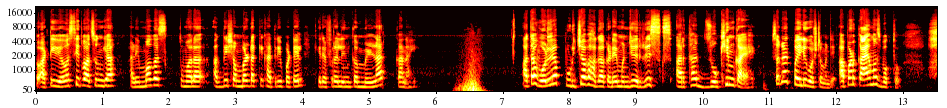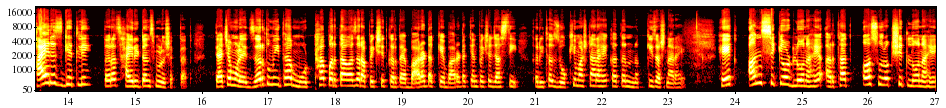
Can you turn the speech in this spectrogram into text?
सो अटी व्यवस्थित वाचून घ्या आणि मगच तुम्हाला अगदी शंभर टक्के खात्री पटेल की रेफरल इन्कम मिळणार का नाही. आता वळूया पुढच्या भागाकडे म्हणजे रिस्क अर्थात जोखीम काय आहे. सगळ्यात पहिली गोष्ट म्हणजे आपण कायमच बघतो. हाय रिस्क घेतली तरच हाय रिटर्न्स मिळू शकतात. त्याच्यामुळे जर तुम्ही इथं मोठा परतावा जर अपेक्षित करताय बारा टक्के बारा टक्क्यांपेक्षा जास्ती तर इथं जोखीम असणार आहे का? तर नक्कीच असणार आहे. हे एक अनसिक्युर्ड लोन आहे अर्थात असुरक्षित लोन आहे.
